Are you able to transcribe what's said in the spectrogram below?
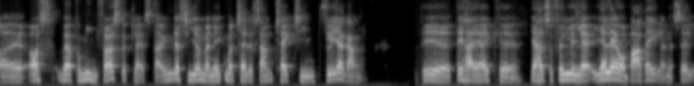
at uh, også være på min første plads. Der er ingen, der siger, at man ikke må tage det samme tag team flere gange. Det, det har jeg ikke. Øh, jeg har selvfølgelig lavet, jeg laver bare reglerne selv,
